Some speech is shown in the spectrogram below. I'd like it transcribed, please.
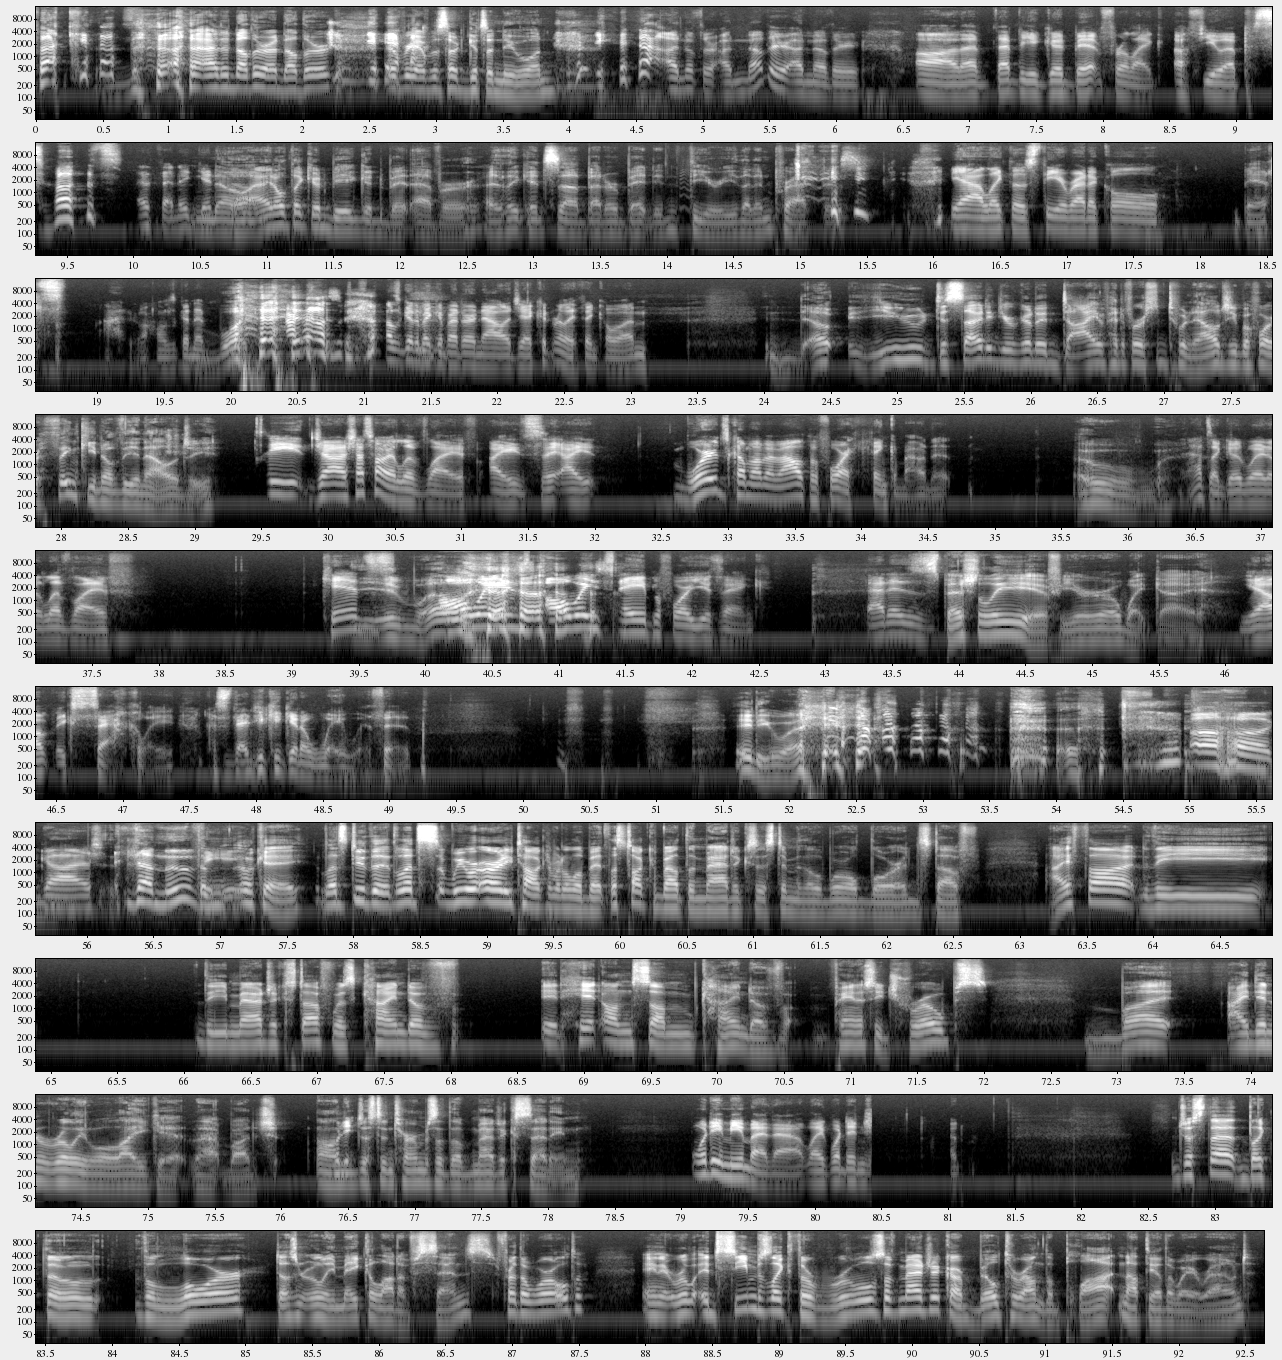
Add another, another. Every episode gets a new one. yeah, another another another. Oh, that that'd be a good bit for like a few episodes, and then it get no, done. I don't think it would be a good bit ever. I think it's a better bit in theory than in practice. yeah, like those theoretical bits. I, don't know, I was gonna what? I was, I was gonna make a better analogy. I couldn't really think of one. Oh, you decided you were going to dive headfirst into an analogy before thinking of the analogy. See, Josh, that's how I live life. I say I words come out of my mouth before I think about it. Oh, That's a good way to live life. Kids, yeah, well, always always say before you think. That is especially if you're a white guy. Yep, exactly. Because then you could get away with it. Anyway, oh gosh, the The- movie. okay, let's do the let's. We were already talking about it a little bit. Let's talk about the magic system and the world lore and stuff. I thought the the magic stuff was kind of it hit on some kind of fantasy tropes, but I didn't really like it that much. Um, you- just in terms of the magic setting. What do you mean by that? Like, what didn't you? Just that like the the lore doesn't really make a lot of sense for the world. And it really it seems like the rules of magic are built around the plot not the other way around.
